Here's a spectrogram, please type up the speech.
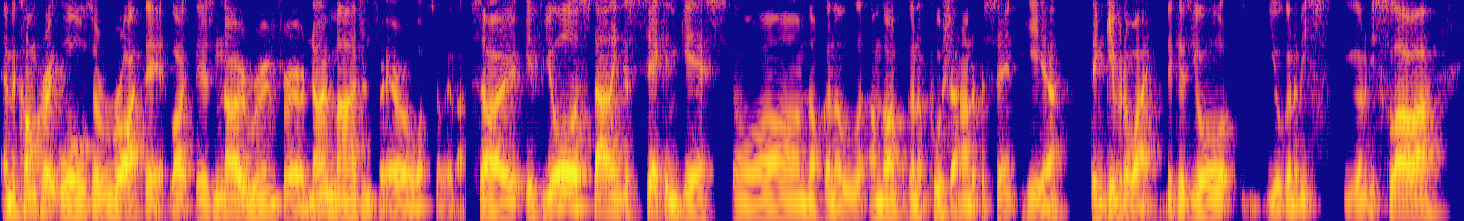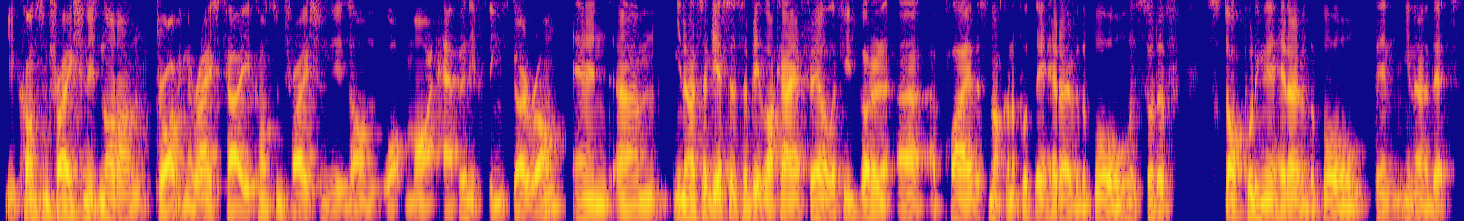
And the concrete walls are right there. Like there's no room for error no margin for error whatsoever. So if you're starting to second guess oh i'm not going to i'm not going to push 100% here then give it away because you're you're going to be you're going to be slower. Your concentration is not on driving the race car. Your concentration is on what might happen if things go wrong. And um, you know so i guess it's a bit like afl if you've got a, a, player that's not going to put their head over the ball is sort of stop putting their head over the ball then you know that's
